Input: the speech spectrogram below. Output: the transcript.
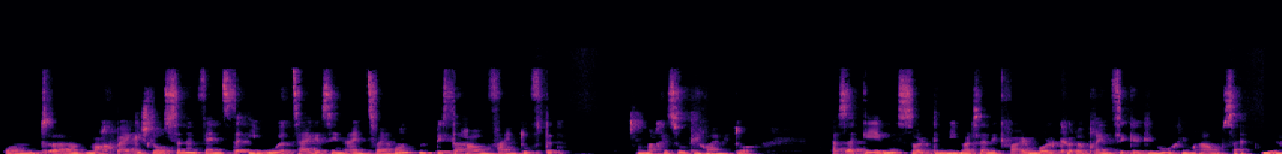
Und äh, mache bei geschlossenen Fenstern im Uhrzeigersinn ein, zwei Runden, bis der Raum fein duftet und mache so die Räume durch. Als Ergebnis sollte niemals eine Qualmwolke oder brenzliger Geruch im Raum sein. Ja.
